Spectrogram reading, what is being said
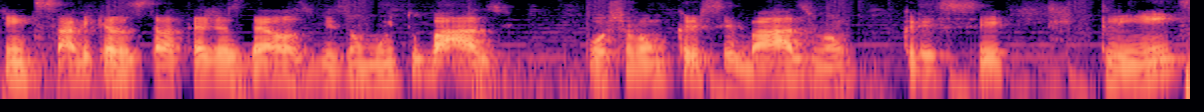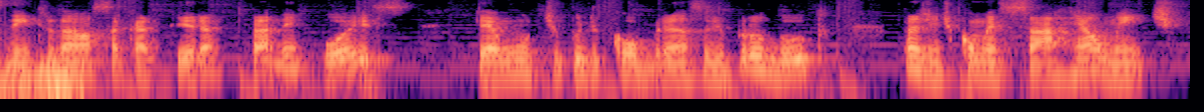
A gente sabe que as estratégias delas visam muito base. Poxa, vamos crescer base, vamos crescer clientes dentro da nossa carteira para depois ter algum tipo de cobrança de produto para a gente começar realmente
